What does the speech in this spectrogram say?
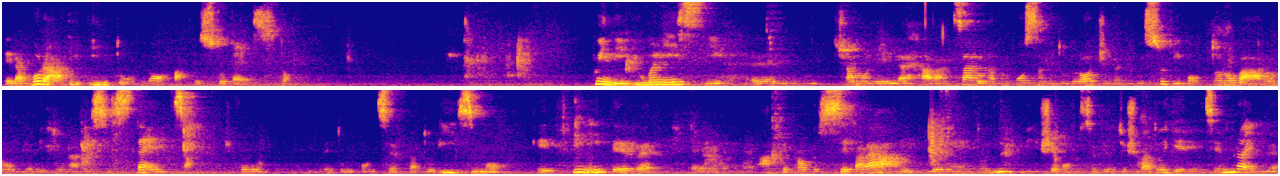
elaborati intorno a questo testo. Quindi gli umanisti, ehm, diciamo, nell'avanzare una proposta metodologica di questo tipo, trovarono ovviamente una resistenza, ci fu ovviamente un conservatorismo che finì per proprio separare i due metodi, vi dicevo, forse vi ho anticipato ieri, mi sembra il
